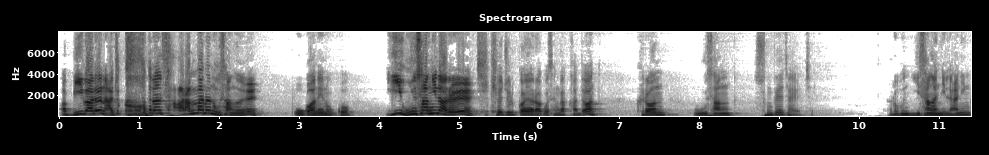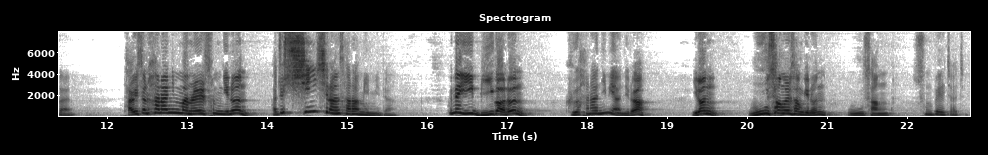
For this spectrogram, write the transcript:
아, 미갈은 아주 커다란 사람 많은 우상을 보관해 놓고 이 우상이 나를 지켜줄 거야 라고 생각하던 그런 우상 숭배자였죠. 여러분 이상한 일 아닌가요? 다윗은 하나님만을 섬기는 아주 신실한 사람입니다. 근데 이 미갈은 그 하나님이 아니라 이런 우상을 섬기는 우상 숭배자죠.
